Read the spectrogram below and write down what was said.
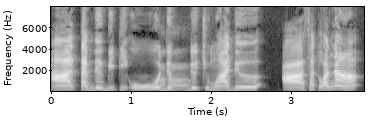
ah time dia BTO dia Ah. dia cuma ada ah satu anak.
